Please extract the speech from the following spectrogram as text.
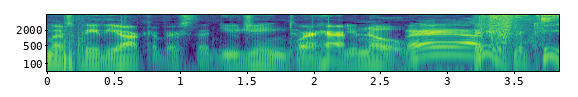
must be the archivist that Eugene... Where have you know? Well, here's the key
